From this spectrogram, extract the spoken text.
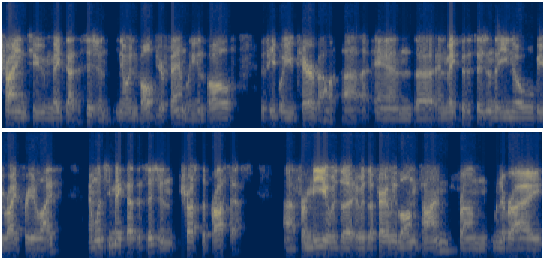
trying to make that decision, you know, involve your family, involve the people you care about, uh, and uh, and make the decision that you know will be right for your life. And once you make that decision, trust the process. Uh, for me, it was a it was a fairly long time from whenever I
